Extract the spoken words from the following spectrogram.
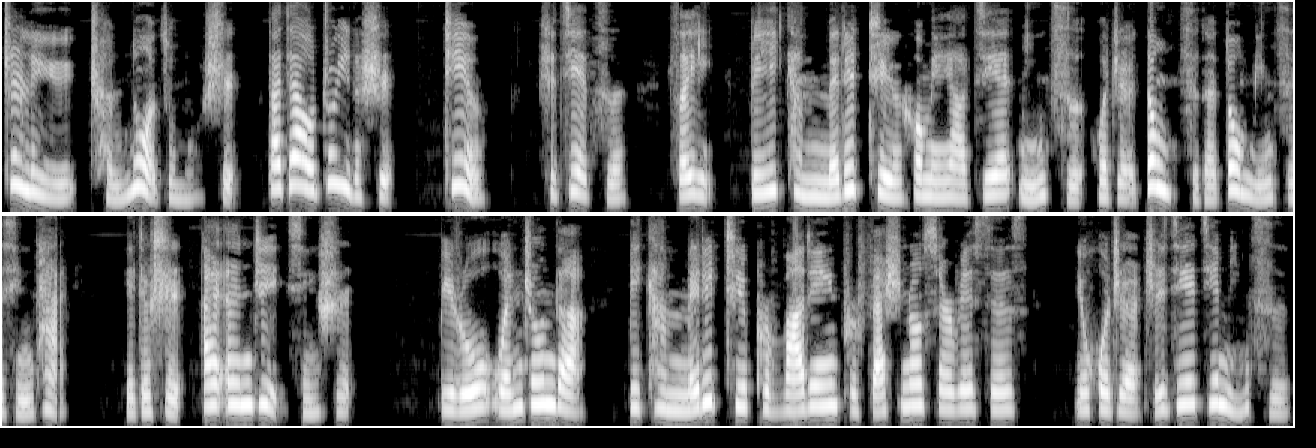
致力于承诺做某事。大家要注意的是，to 是介词，所以 be committed to 后面要接名词或者动词的动名词形态，也就是 ing 形式。比如文中的 be committed to providing professional services，又或者直接接名词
